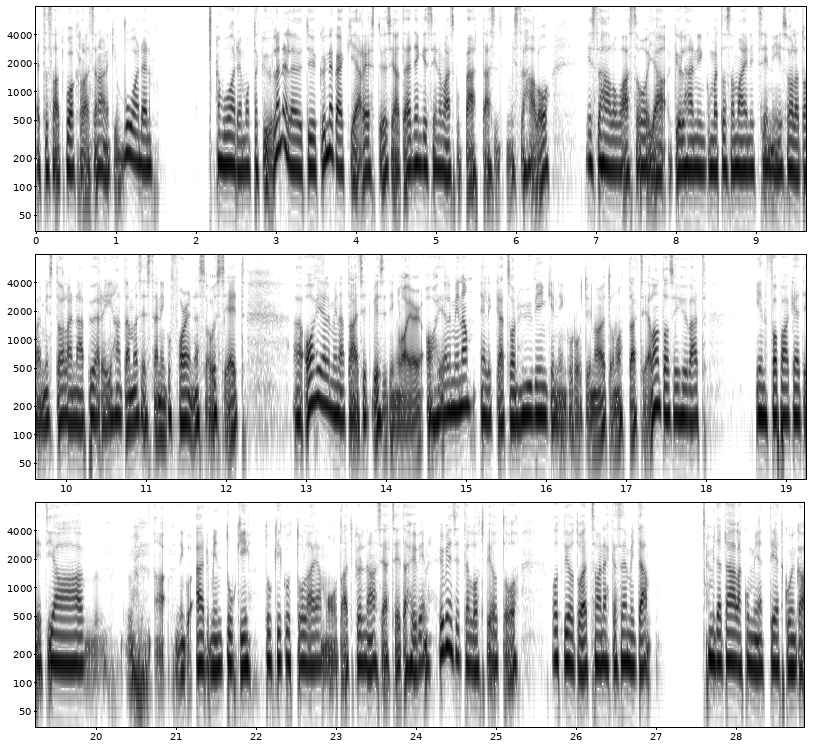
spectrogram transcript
että saat vuokralaisen ainakin vuoden, vuoden, mutta kyllä ne löytyy, kyllä ne kaikki järjestyy sieltä, etenkin siinä vaiheessa, kun päättää sitten, missä haluaa missä haluaa asua. Ja kyllähän, niin kuin mä tuossa mainitsin, niin isoilla toimistoilla nämä pyörii ihan tämmöisissä niin kuin Foreign Associate ohjelmina tai sitten visiting lawyer ohjelmina. Eli että se on hyvinkin niin kuin rutinoitunutta, että siellä on tosi hyvät infopaketit ja niin kuin admin-tuki, tuki kun tulee ja muuta. Että kyllä nämä asiat siitä hyvin, hyvin sitten lotviutuu, lotviutuu. Että se on ehkä se, mitä mitä täällä kun miettii, että kuinka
